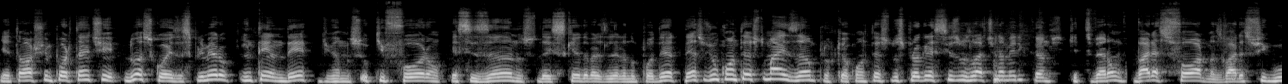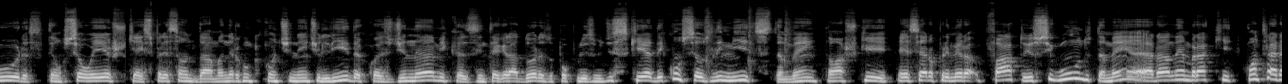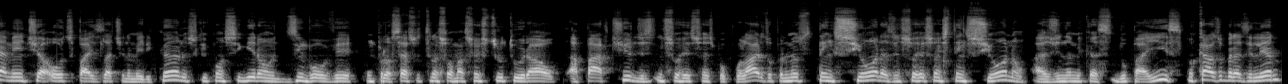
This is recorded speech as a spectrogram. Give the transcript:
e então acho importante duas coisas. Primeiro, entender, digamos, o que foram esses anos da esquerda brasileira no poder dentro de um contexto mais amplo, que é o contexto dos progressismos latino-americanos, que tiveram várias formas, várias figuras, tem o seu eixo, que é a expressão da maneira com que o continente lida com as dinâmicas integradoras do populismo de esquerda e com seus limites também. Então acho que esse era o primeiro fato. E o segundo também era lembrar que, contrariamente a outros países latino-americanos que conseguiram desenvolver um processo processo de transformação estrutural a partir de insurreições populares, ou pelo menos tensiona, as insurreições tensionam as dinâmicas do país. No caso brasileiro,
